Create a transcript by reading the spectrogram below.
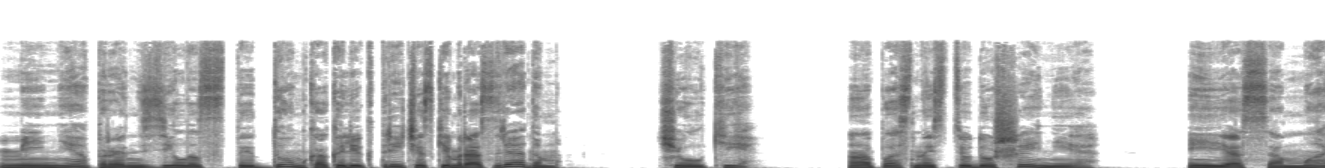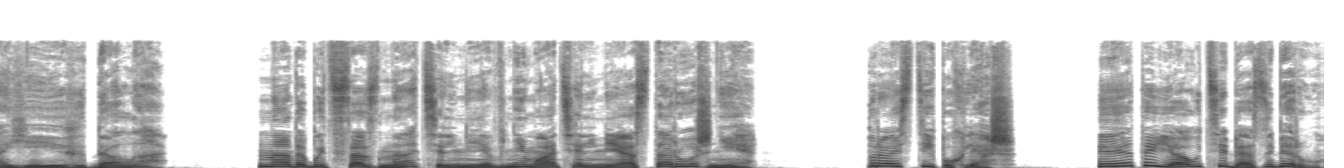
Меня пронзило стыдом, как электрическим разрядом. Чулки, опасность удушения. И я сама ей их дала. Надо быть сознательнее, внимательнее, осторожнее. Прости, пухляш, это я у тебя заберу.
